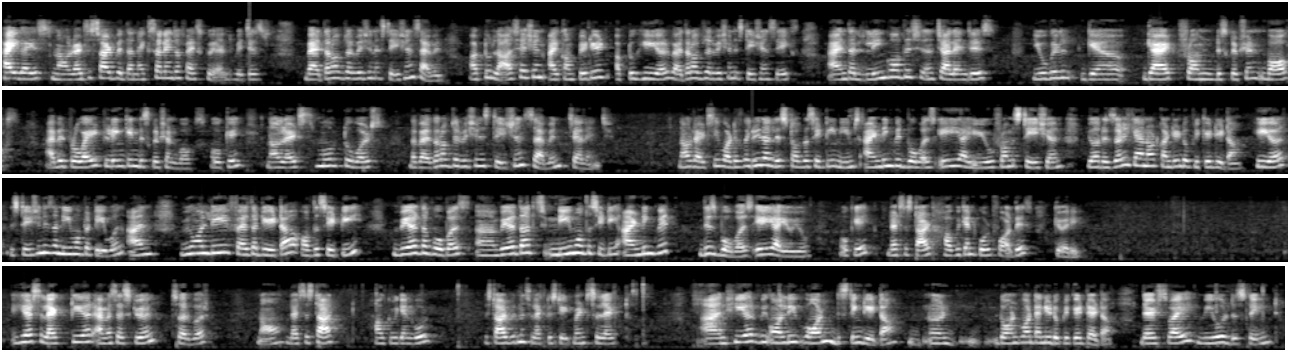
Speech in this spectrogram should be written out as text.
Hi guys, now let's start with the next challenge of SQL which is weather observation station 7. Up to last session I completed up to here weather observation station 6 and the link of this challenges you will get from description box. I will provide link in description box. Okay, now let's move towards the weather observation station 7 challenge. Now let's see what is the, the list of the city names ending with vowels A, E, I, U from station. Your result cannot contain duplicate data. Here station is the name of the table and we only fetch the data of the city where the vowels uh, where the name of the city ending with this vowels A, E, I, U. Okay, let's start how we can code for this query. Here select here MS SQL server. Now let's start how we can code start with the select statement select. And here we only want distinct data. Uh, don't want any duplicate data. That's why we use distinct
